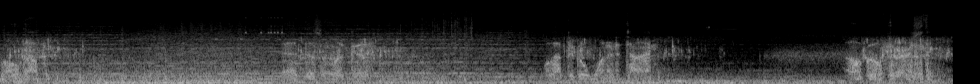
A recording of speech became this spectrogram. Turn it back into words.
Hold up. That doesn't look good. We'll have to go one at a time. I'll go first.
